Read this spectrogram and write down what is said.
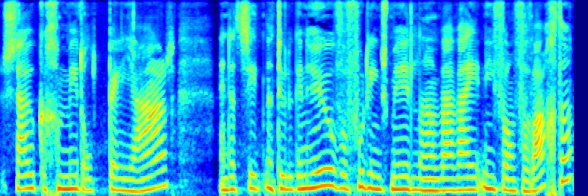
suiker gemiddeld per jaar. En dat zit natuurlijk in heel veel voedingsmiddelen waar wij het niet van verwachten.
